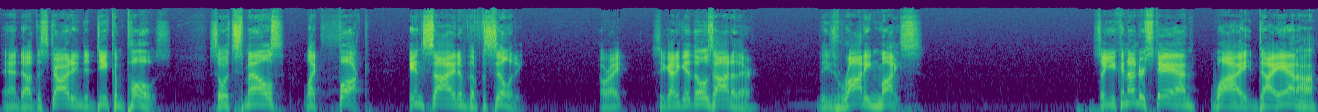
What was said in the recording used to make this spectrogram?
And uh, they're starting to decompose. So it smells like fuck inside of the facility. All right? So you got to get those out of there. These rotting mice. So you can understand why Diana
